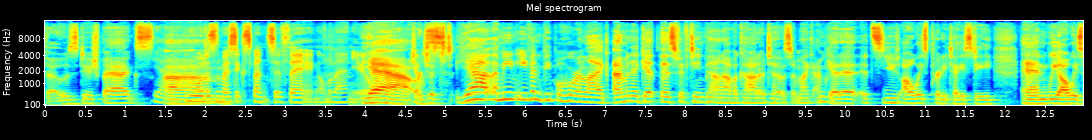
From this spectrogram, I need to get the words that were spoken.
those douchebags. Yeah. Who orders the Um, most expensive thing on the menu? Yeah, or just yeah. I mean, even people who are like, I'm gonna get this 15 pound avocado toast. I'm like, I'm get it. It's us- always pretty tasty, and we always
